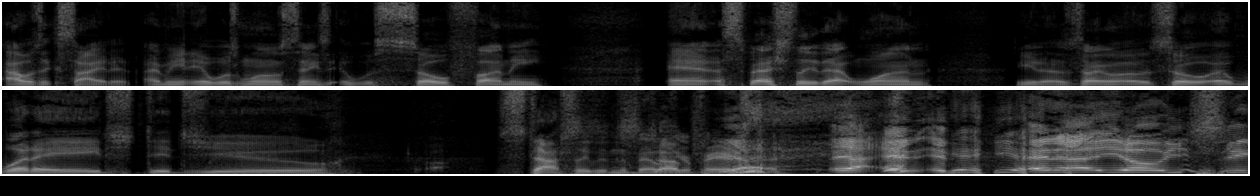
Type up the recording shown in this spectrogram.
I was excited. I mean, it was one of those things. It was so funny, and especially that one. You know, so, so at what age did you stop sleeping in the bed with your parents? Yeah, yeah, and and, Yeah. and uh, you know, you see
